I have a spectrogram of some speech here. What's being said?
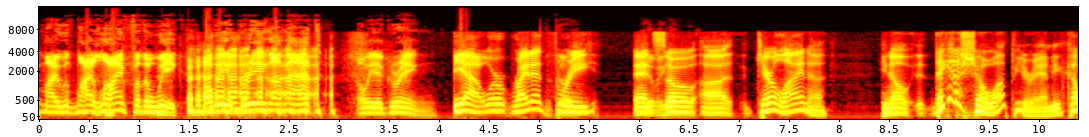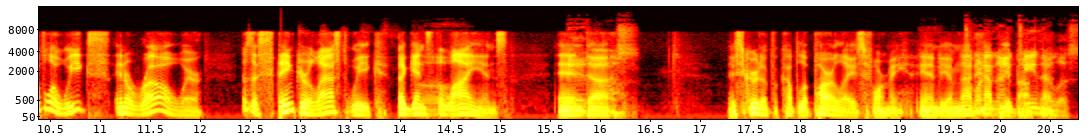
my my line for the week. Are we agreeing on that? Are we agreeing? Yeah, we're right at three. And so uh, Carolina, you know, they got to show up here, Andy. A couple of weeks in a row where there's a stinker last week against the Lions. And uh, they screwed up a couple of parlays for me, Andy. I'm not happy about that.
